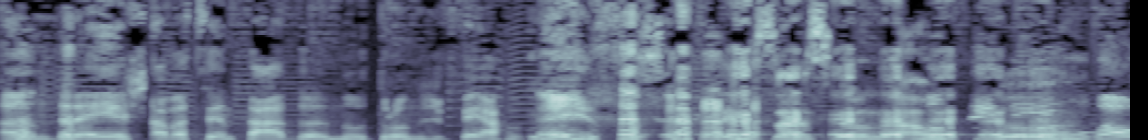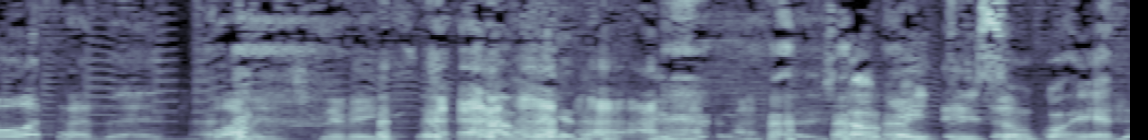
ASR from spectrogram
a Andrea estava sentada no trono de ferro. É isso. Sensacional. Não tem nenhuma outra eh, forma de descrever isso. Tá vendo? Estava com a intuição correta.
